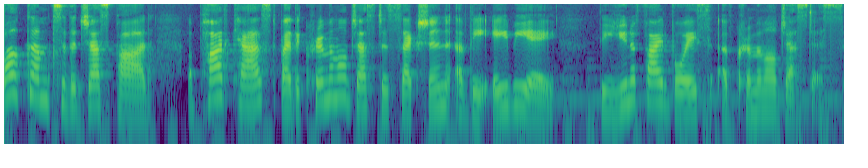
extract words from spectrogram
Welcome to the Just Pod, a podcast by the Criminal Justice Section of the ABA, the unified voice of criminal justice.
